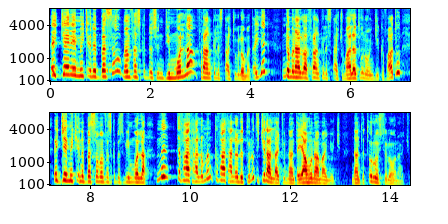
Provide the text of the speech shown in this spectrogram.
እጄን የሚጭንበት ሰው መንፈስ ቅዱስ እንዲሞላ ፍራንክ ልስጣችሁ ብለው መጠየቅ እንደ ምናልባት ፍራንክ ልስጣችሁ ማለቱ ነው እንጂ ክፋቱ እጅ የሚጭንበት ሰው መንፈስ ቅዱስ ቢሞላ ምን ጥፋት አለው? ምን ክፋት አለው ልትሉ ትችላላችሁ። እናንተ የአሁን አማኞች እናንተ ጥሩዎች ስለሆናችሁ።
